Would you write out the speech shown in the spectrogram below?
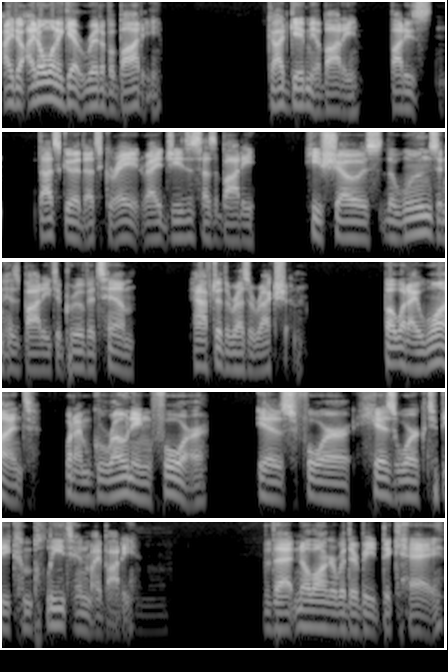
I, do, I don't want to get rid of a body. God gave me a body. Body's, that's good. That's great, right? Jesus has a body. He shows the wounds in his body to prove it's him after the resurrection. But what I want what I'm groaning for is for his work to be complete in my body. That no longer would there be decay,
